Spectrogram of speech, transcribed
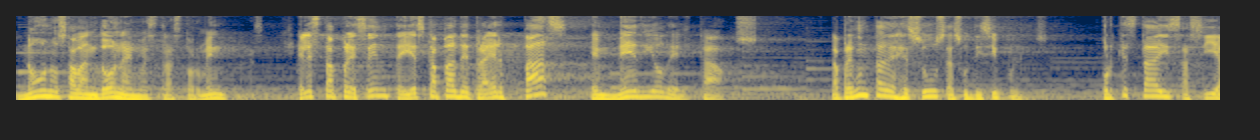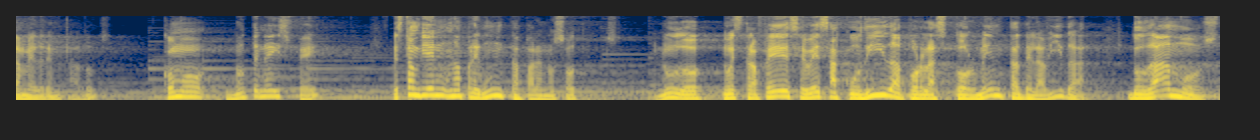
no nos abandona en nuestras tormentas. Él está presente y es capaz de traer paz en medio del caos. La pregunta de Jesús a sus discípulos, ¿por qué estáis así amedrentados? ¿Cómo no tenéis fe? Es también una pregunta para nosotros. A menudo nuestra fe se ve sacudida por las tormentas de la vida. Dudamos,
